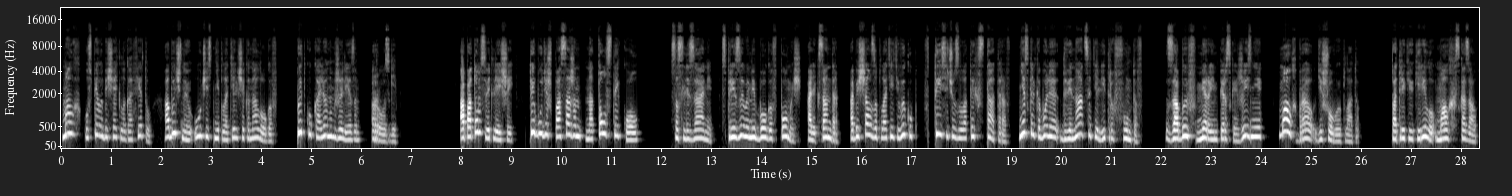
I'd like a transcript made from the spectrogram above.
Малх успел обещать Логофету обычную участь неплательщика налогов, пытку каленым железом, розги. «А потом, светлейший, ты будешь посажен на толстый кол». Со слезами, с призывами Бога в помощь Александр обещал заплатить выкуп в тысячу золотых статоров, несколько более 12 литров фунтов, Забыв меры имперской жизни, Малх брал дешевую плату. Патрикию Кириллу Малх сказал,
